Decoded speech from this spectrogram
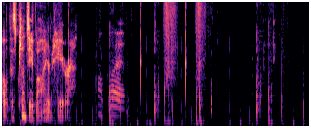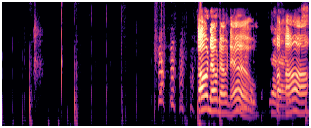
Oh, there's plenty of iron here. Oh, good. Oh, no, no, no. Dead Uh-uh.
